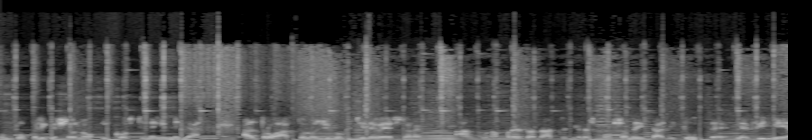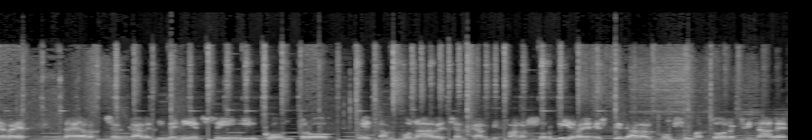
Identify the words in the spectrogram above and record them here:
un po' quelli che sono i costi nell'immediato. Altro atto logico che ci deve essere anche una presa d'atto di responsabilità di tutte le filiere per cercare di venirsi incontro e tamponare, cercare di far assorbire e spiegare al consumatore finale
